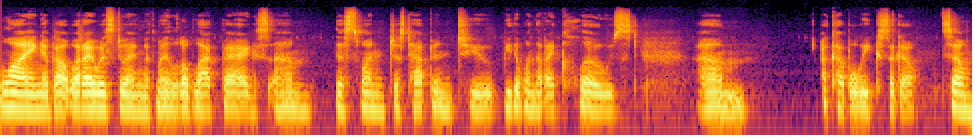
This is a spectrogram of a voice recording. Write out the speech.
lying about what I was doing with my little black bags. Um, this one just happened to be the one that I closed um, a couple weeks ago. So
